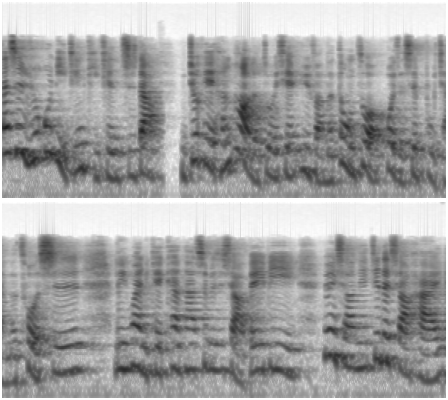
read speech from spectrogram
但是如果你已经提前知道，你就可以很好的做一些预防的动作，或者是补强的措施。另外，你可以看他是不是小 baby，越小年纪的小孩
